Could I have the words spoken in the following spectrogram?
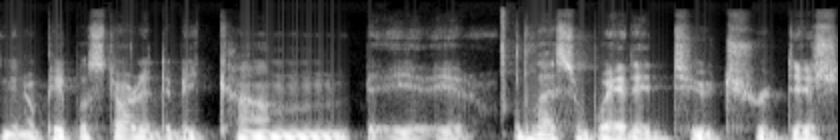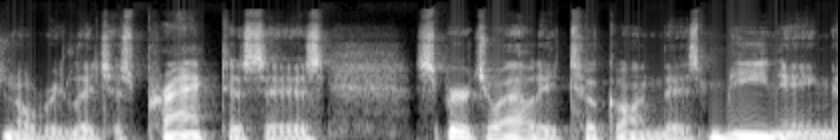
you know, people started to become you know, less wedded to traditional religious practices. Spirituality took on this meaning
